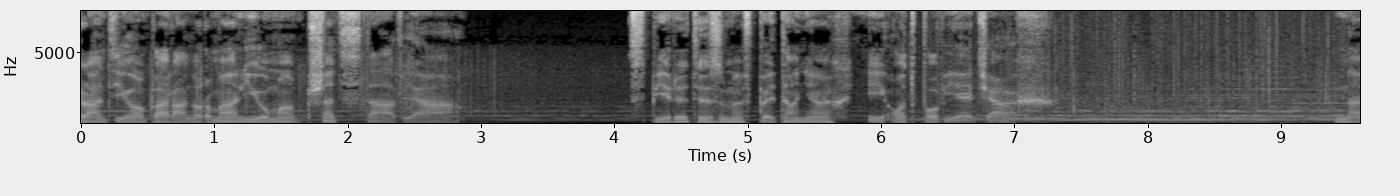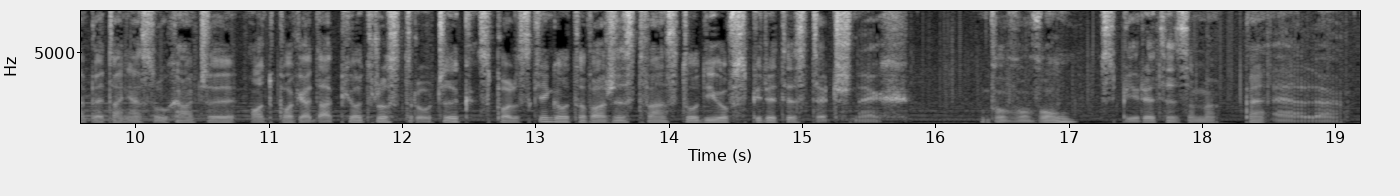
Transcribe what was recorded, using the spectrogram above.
Radio Paranormalium przedstawia Spirytyzm w pytaniach i odpowiedziach. Na pytania słuchaczy odpowiada Piotr Struczyk z Polskiego Towarzystwa Studiów Spirytystycznych www.spirytyzm.pl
